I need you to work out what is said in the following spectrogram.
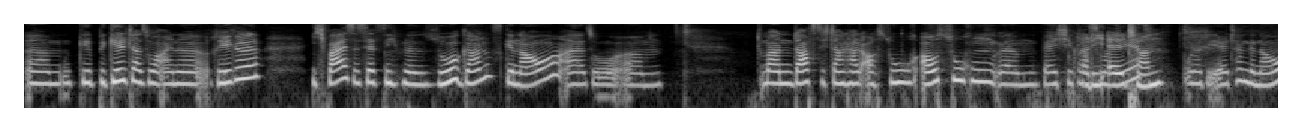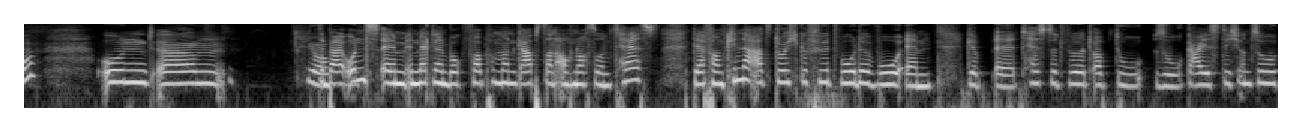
ähm, gi- gilt da so eine Regel. Ich weiß es jetzt nicht mehr so ganz genau. Also ähm, man darf sich dann halt auch such, aussuchen, ähm, welche Oder Klasse die man wählt. Eltern. Oder die Eltern, genau. Und ähm, ja. Bei uns ähm, in Mecklenburg-Vorpommern gab es dann auch noch so einen Test, der vom Kinderarzt durchgeführt wurde, wo ähm, getestet wird, ob du so geistig und so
